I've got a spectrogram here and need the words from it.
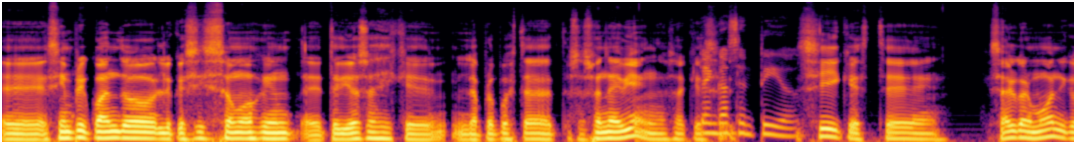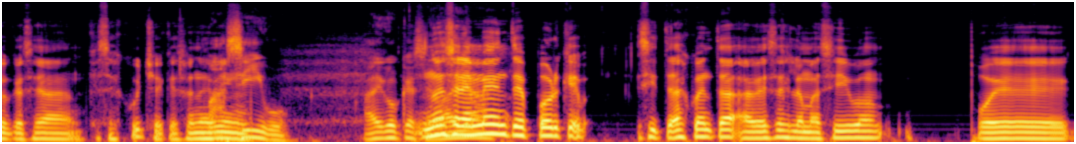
eh, siempre y cuando lo que sí somos bien eh, tediosos es que la propuesta o sea, suene bien, o sea, que Tenga se- sentido. sí, que esté, que sea algo armónico, que sea, que se escuche, que suene bien. Masivo. Algo que se No vaya- necesariamente porque si te das cuenta, a veces lo masivo puede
